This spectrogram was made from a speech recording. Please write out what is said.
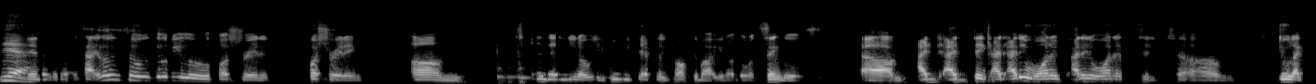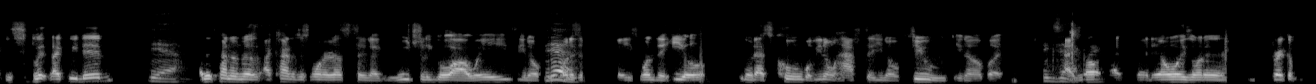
yeah. and so it'll be a little frustrated, frustrating. Um, and then you know we, we definitely talked about you know going singles. Um, I I think I, I didn't want it. I didn't want it to, to um do like the split like we did. Yeah. I just kind of I kind of just wanted us to like mutually go our ways. You know, Yeah. one is a face, one's a heel. You know, that's cool, but we don't have to you know feud. You know, but I Exactly. know that- but they always want to break up the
